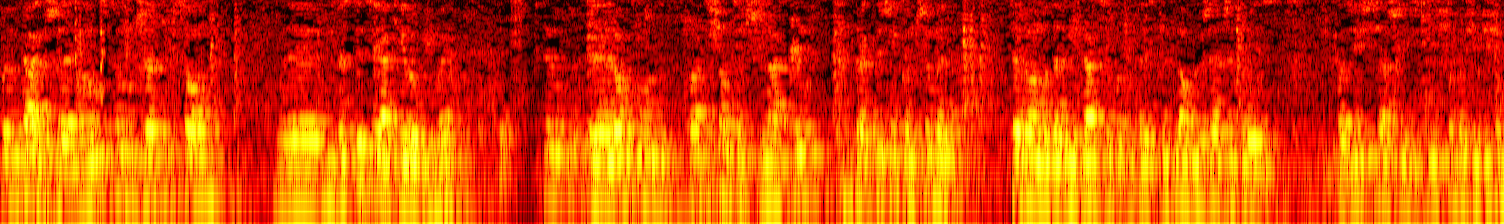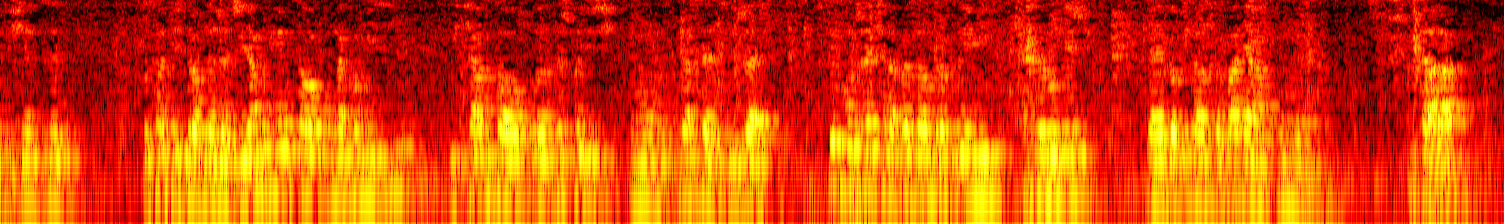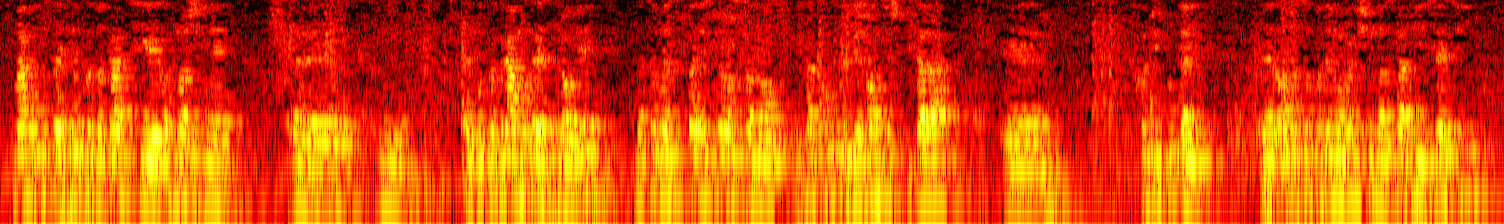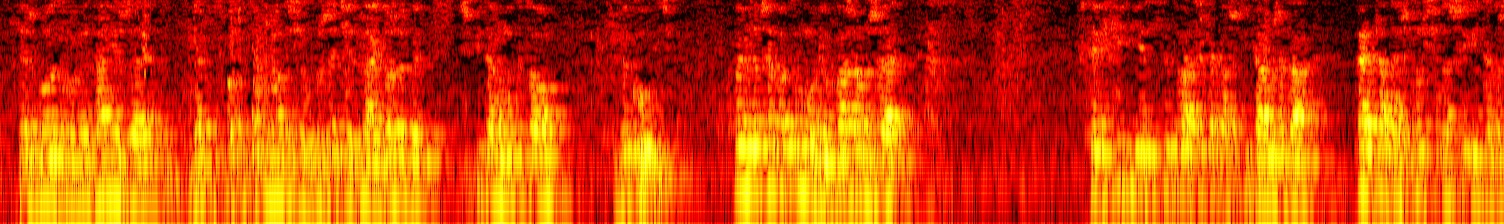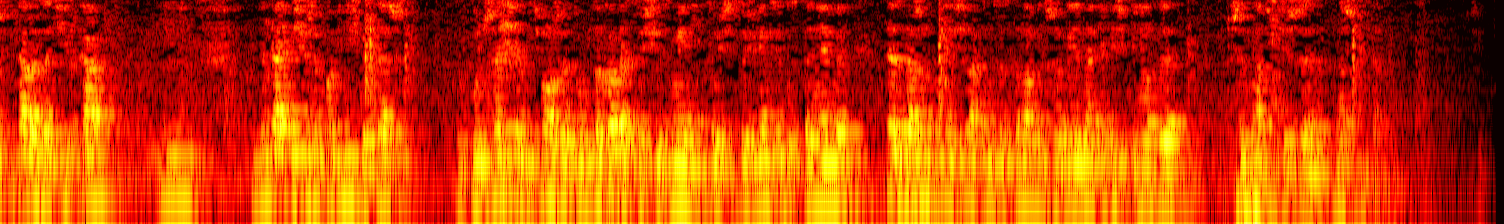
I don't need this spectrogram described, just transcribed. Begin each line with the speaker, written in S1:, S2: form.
S1: Powiem tak, że no, ustrój budżetu są e, inwestycje, jakie robimy. W tym e, roku 2013 praktycznie kończymy termomodernizację, bo tutaj z tych nowych rzeczy to jest 20, 60, 80 tysięcy. To są jakieś drobne rzeczy. Ja mówiłem to na komisji i chciałem to e, też powiedzieć mm, na sesji, że w tym budżecie na pewno brakuje mi również dofinansowania mm, szpitala. Mamy tutaj tylko dotacje odnośnie e, tego programu e-zdrowie. Natomiast Panie Starosto, no, zakupy bieżące szpitala, e, chodzi tutaj e, o to, co podejmowaliśmy na ostatniej sesji. Też było zobowiązanie, że w jakiś sposób te pieniądze się w budżecie znajdą, żeby szpital mógł to wykupić. Powiem dlaczego o tym mówię. Uważam, że w tej chwili jest sytuacja taka w szpitalu, że ta pętla, ten sznur się na szyi tego szpitala zaciska i wydaje mi się, że powinniśmy też w budżecie, być może tu w dochodach coś się zmieni, coś, coś więcej dostaniemy. Też zarząd powinien się na tym zastanowić, żeby jednak jakieś pieniądze przeznaczyć jeszcze na szpital.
